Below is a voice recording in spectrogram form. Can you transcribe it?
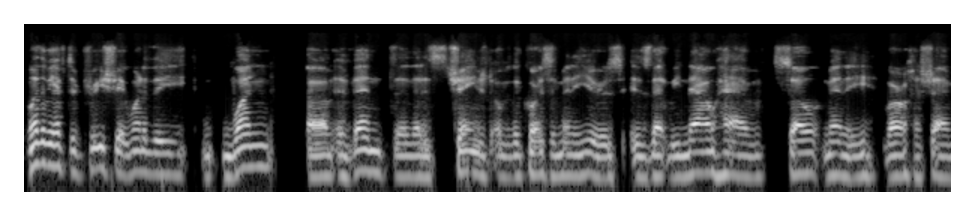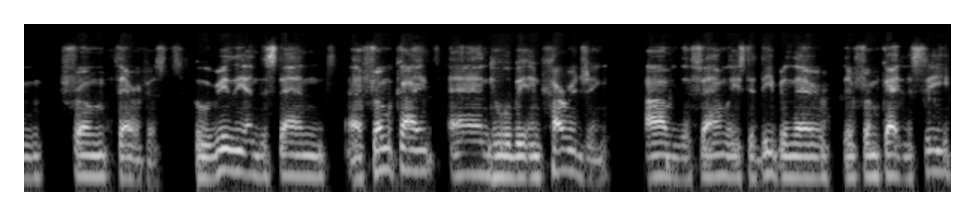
One thing we have to appreciate, one of the one um, event uh, that has changed over the course of many years is that we now have so many, Baruch Hashem, from therapists who really understand uh, frumkeit and who will be encouraging of the families to deepen their, their frumkeit and see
